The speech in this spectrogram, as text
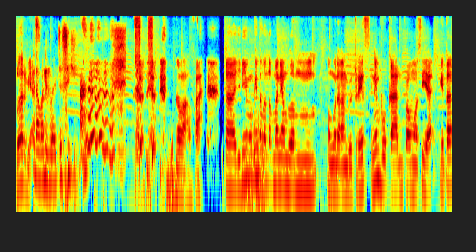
Luar biasa. Kenapa dibaca sih? Gak apa-apa. Uh, jadi mungkin teman-teman yang belum menggunakan Goodreads, ini bukan promosi ya. Kita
